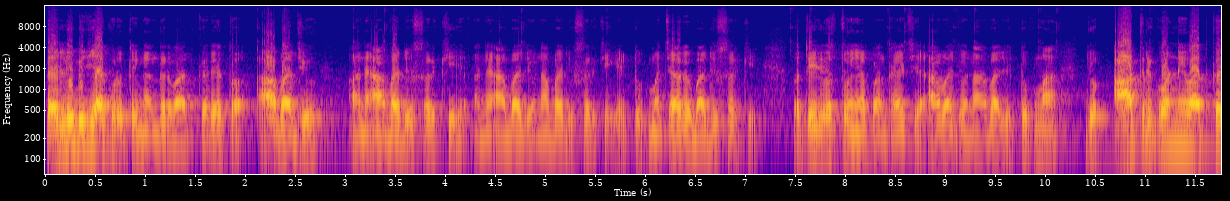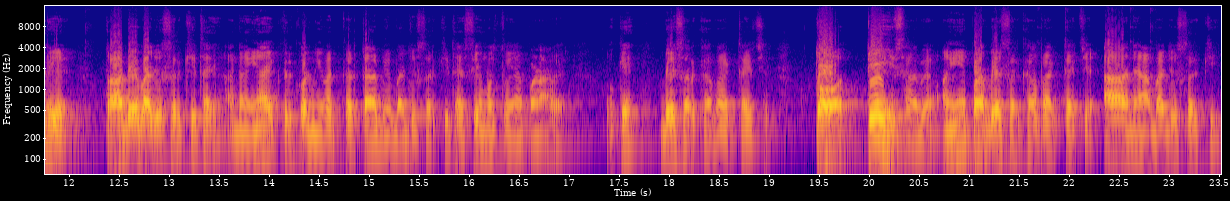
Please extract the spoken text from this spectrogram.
પહેલી બીજી આકૃતિની અંદર વાત કરીએ તો આ બાજુ અને આ બાજુ સરખી અને આ બાજુ અને આ બાજુ સરખી કે ટૂંકમાં ચારે બાજુ સરખી. તો તે જ વસ્તુ અહીંયા પણ થાય છે. આ બાજુ અને આ બાજુ. ટૂંકમાં જો આ ત્રિકોણની વાત કરીએ તો આ બે બાજુ સરખી થાય અને અહીંયા એક ત્રિકોણની વાત કરતા આ બે બાજુ સરખી થાય. સેમ વસ્તુ અહીંયા પણ આવે. ઓકે? બે સરખા ભાગ થાય છે. તો તે હિસાબે અહીં પણ બે સરખા ભાગ થાય છે. આ અને આ બાજુ સરખી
